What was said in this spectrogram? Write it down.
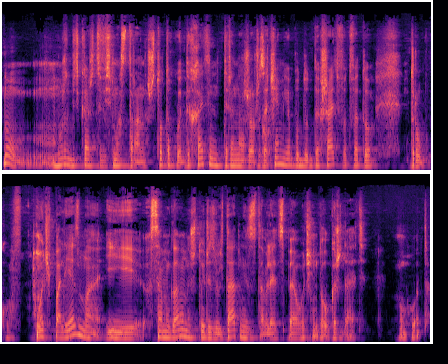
ну, может быть, кажется весьма странно. Что такое дыхательный тренажер? Зачем я буду дышать вот в эту трубку? Очень полезно, и самое главное, что результат не заставляет себя очень долго ждать. Вот.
